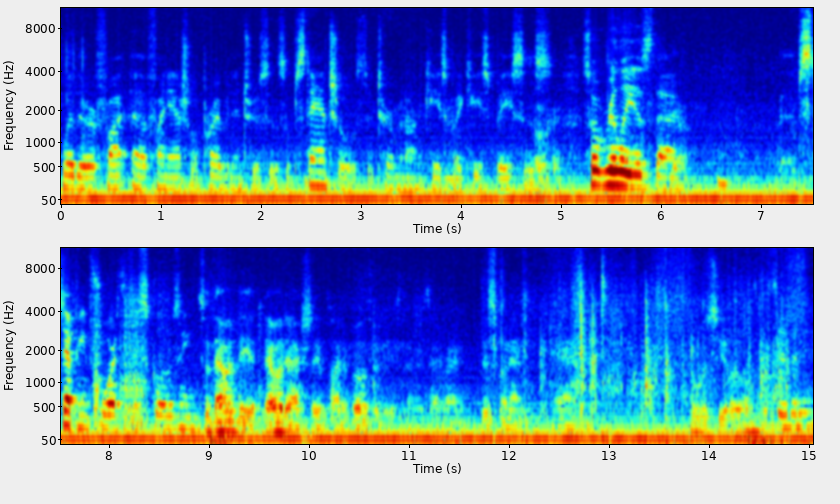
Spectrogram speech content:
Whether a fi- a financial or private interest is substantial is determined on a case-by-case basis. Okay. So it really is that Yeah. stepping forth, disclosing. So that would be, that would actually apply to both of these then, is that right? This one and, and, What was the other one? What's the other name?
